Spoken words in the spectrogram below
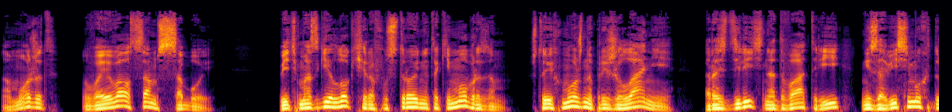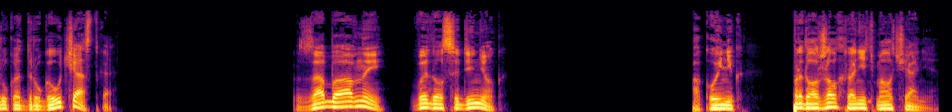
А может, воевал сам с собой. Ведь мозги Локхеров устроены таким образом, что их можно при желании разделить на два-три независимых друг от друга участка. Забавный выдался денек. Покойник продолжал хранить молчание.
